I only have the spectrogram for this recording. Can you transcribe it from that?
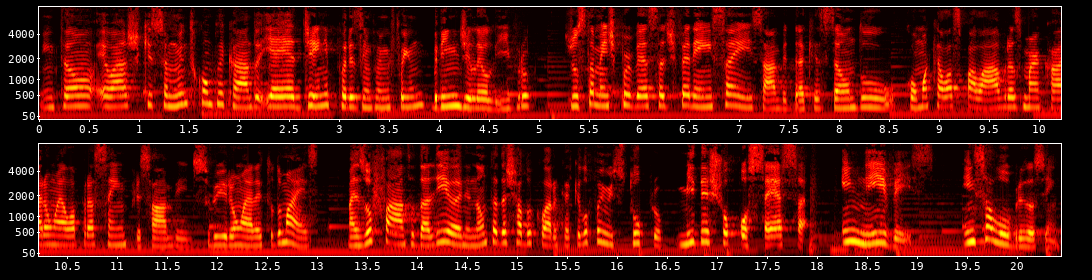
então eu acho que isso é muito complicado. E aí a Jane, por exemplo, mim foi um brinde ler o livro, justamente por ver essa diferença aí, sabe? Da questão do como aquelas palavras marcaram ela pra sempre, sabe? Destruíram ela e tudo mais. Mas o fato da Liane não ter deixado claro que aquilo foi um estupro me deixou possessa em níveis insalubres, assim,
